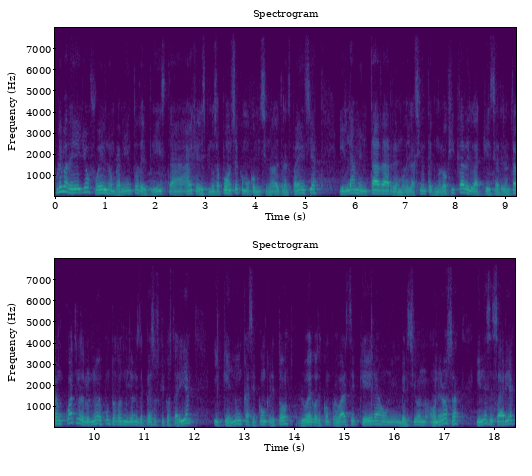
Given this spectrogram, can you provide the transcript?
Prueba de ello fue el nombramiento del priista Ángel Espinosa Ponce como comisionado de transparencia y lamentada remodelación tecnológica de la que se adelantaron cuatro de los 9.2 millones de pesos que costaría y que nunca se concretó luego de comprobarse que era una inversión onerosa, innecesaria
